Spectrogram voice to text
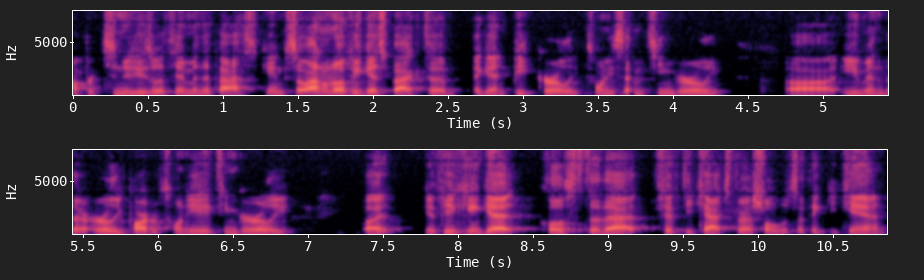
opportunities with him in the past game. So I don't know if he gets back to again Pete Gurley, 2017 Gurley, uh, even the early part of 2018 Gurley. But if he can get close to that 50 catch threshold, which I think he can,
